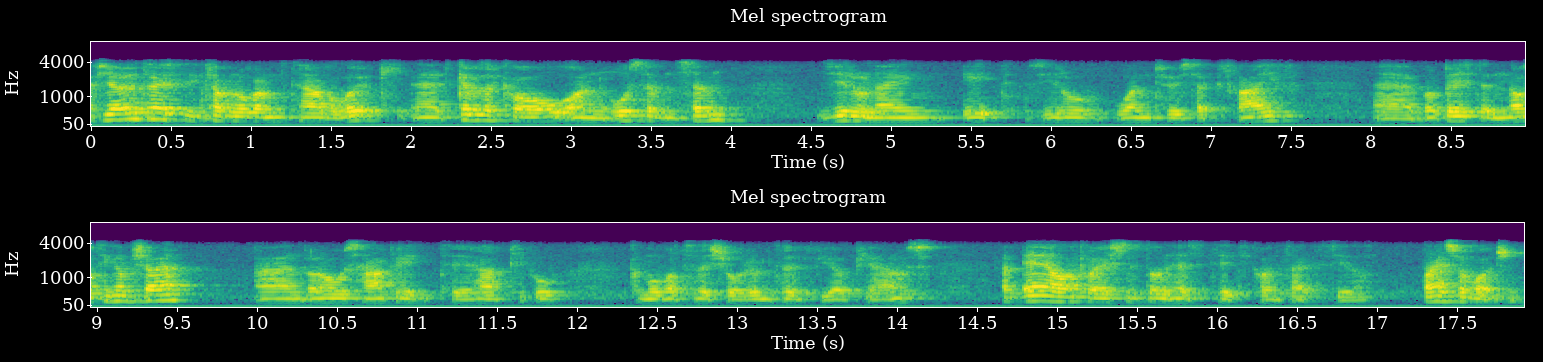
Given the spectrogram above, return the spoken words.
If you're interested in coming over to have a look, uh, give us a call on 077 09801265. Uh, we're based in Nottinghamshire and we're always happy to have people come over to the showroom to view our pianos. If any other questions, don't hesitate to contact us either. Thanks for watching.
